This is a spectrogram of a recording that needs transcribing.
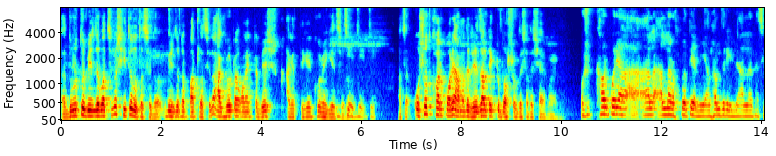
আহ, দ্রুত বীর্যপাত ছিল শীতলতা ছিল বীর্যটা পাতলা ছিল আগ্রহটা অনেকটা বেশ আগের থেকে কমে গিয়েছিল। জি জি জি। আচ্ছা ওষুধ খাওয়ার পরে আমাদের রেজাল্ট একটু দর্শকদের সাথে শেয়ার করেন। ওষুধ খাওয়ার পরে আল্লাহ রহমতে আমি আলহামদুলিল্লাহ আল্লাহর কাছে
